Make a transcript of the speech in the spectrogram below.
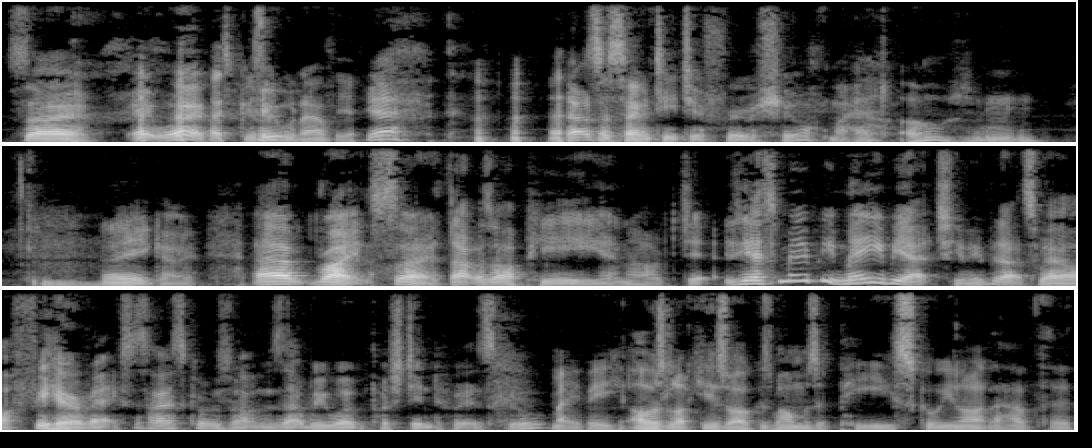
so it worked. Who- wouldn't have you. Yeah, that was the same teacher who threw a shoe off my head. Oh, There you go. Um, right, so that was our PE and our yes, maybe, maybe actually, maybe that's where our fear of exercise comes from. Is that we weren't pushed into it at school. maybe. I was lucky as well because mine was a PE school. You know, like they have the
